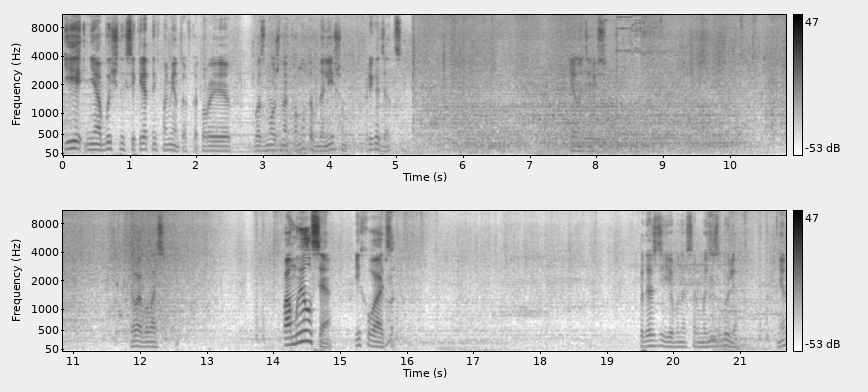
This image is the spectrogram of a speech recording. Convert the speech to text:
И необычных секретных моментов, которые, возможно, кому-то в дальнейшем пригодятся. Я надеюсь. Давай, вылазь. Помылся и хватит. Подожди, ебаный сэр, мы здесь были. Нет?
